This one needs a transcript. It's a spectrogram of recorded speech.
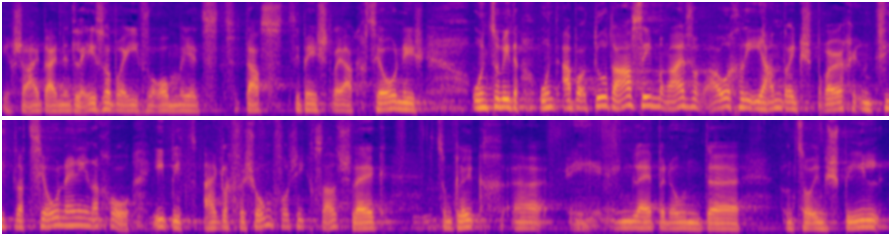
ich schreibe einen Leserbrief, warum jetzt das die beste Reaktion ist und so weiter. Und, aber durch das sind wir einfach auch ein bisschen in andere Gespräche und Situationen hineingekommen. Ich bin eigentlich verschont von Schicksalsschlägen, zum Glück äh, im Leben und äh, und so im Spiel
